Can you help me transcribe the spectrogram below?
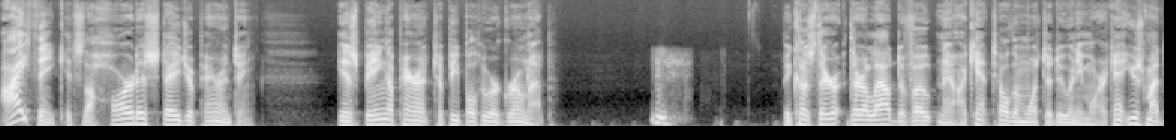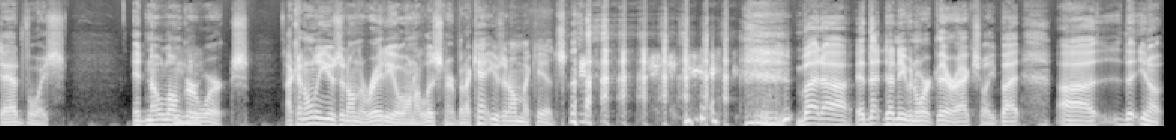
I think it's the hardest stage of parenting, is being a parent to people who are grown up. Mm. Because they're they're allowed to vote now. I can't tell them what to do anymore. I can't use my dad voice. It no longer mm-hmm. works. I can only use it on the radio on a listener, but I can't use it on my kids. but uh, that doesn't even work there actually. But uh, the, you know,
